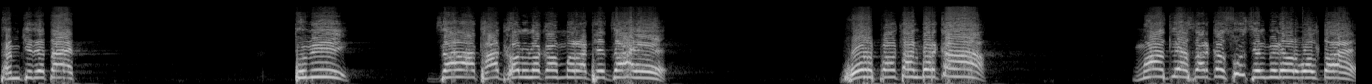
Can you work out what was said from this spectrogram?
धमकी देत आहेत तुम्ही जाळात हात घालू नका मराठे जाळे. होर पळतान बर का? माजल्यासारखं सोशल मीडियावर बोलताय.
